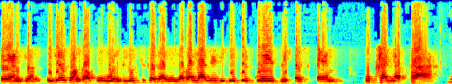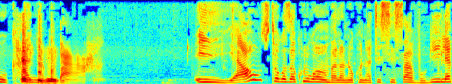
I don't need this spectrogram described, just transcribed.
Um ngezwa ngakuwe ngilothisa kanye nabalaleli bekwekwezi s m kukhanya ba kukhanya ba iya sithokoza kkhulu kwamambala nokho nathi sisavukile.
